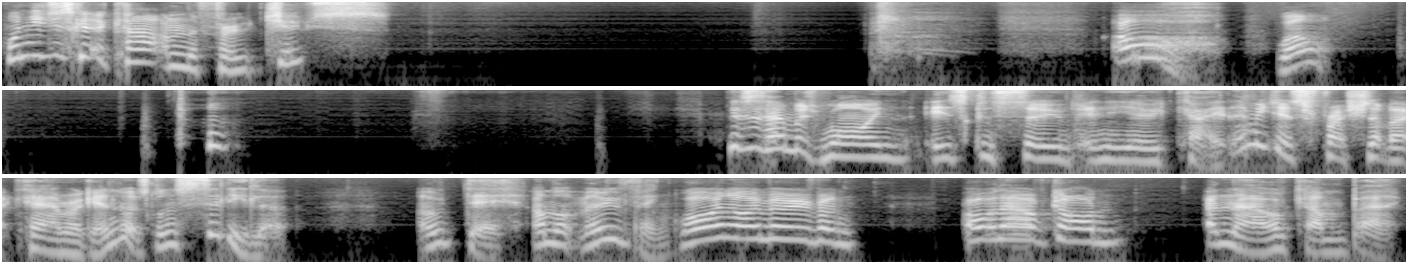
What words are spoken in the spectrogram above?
Why don't you just get a carton of fruit juice? Oh, well, This is how much wine is consumed in the UK. Let me just freshen up that camera again. Look, it's gone silly, look. Oh dear, I'm not moving. Why am I moving? Oh, now I've gone. And now I've come back.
